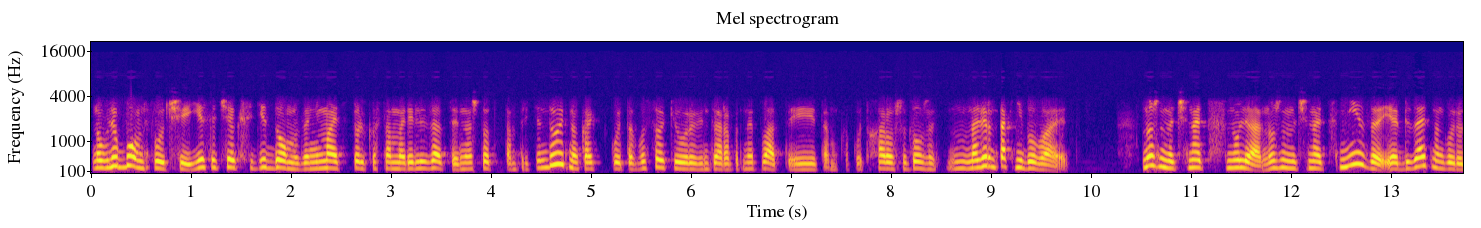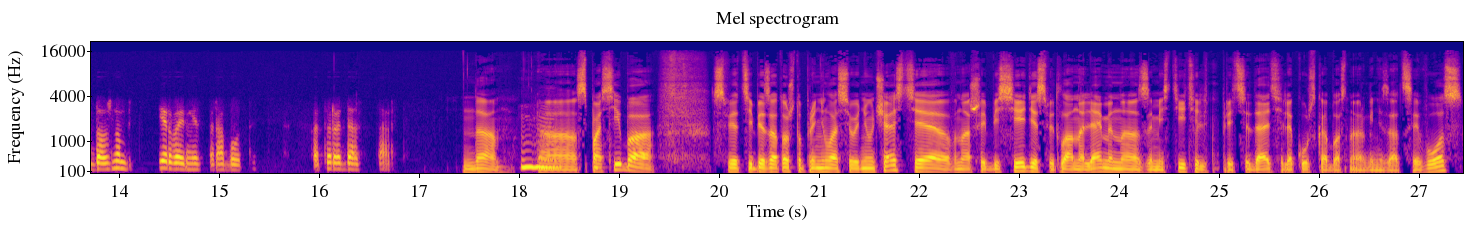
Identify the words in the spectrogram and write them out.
Но в любом случае, если человек сидит дома, занимается только самореализацией, на что-то там претендует, на какой-то высокий уровень заработной платы и там какой-то хороший должность, наверное, так не бывает. Нужно начинать с нуля, нужно начинать снизу, и обязательно, говорю, должно быть первое место работы, которое даст старт. Да. Угу. Спасибо, Свет, тебе за то, что приняла сегодня участие в нашей беседе. Светлана Лямина, заместитель председателя Курской областной организации ВОЗ.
